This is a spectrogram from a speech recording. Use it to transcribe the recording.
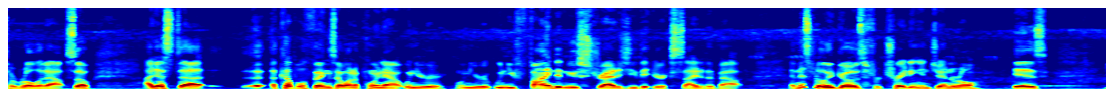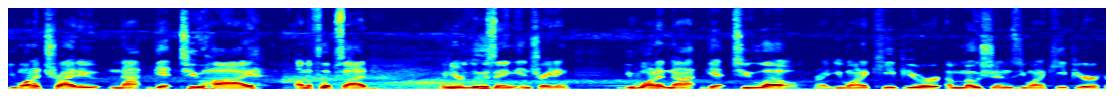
to roll it out. So I just, uh, a couple of things I want to point out when you're, when you're, when you find a new strategy that you're excited about. And this really goes for trading in general is you want to try to not get too high. On the flip side, when you're losing in trading, you want to not get too low, right? You want to keep your emotions, you want to keep your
